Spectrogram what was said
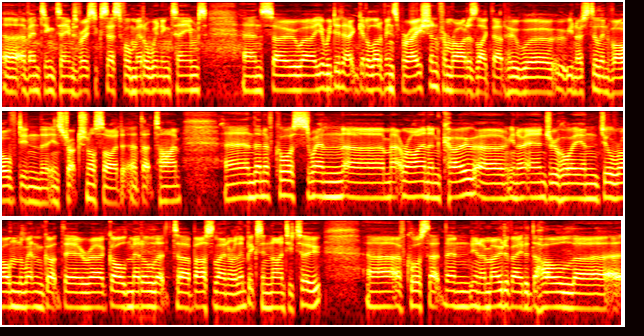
uh, eventing teams, very successful medal-winning teams, and so uh, yeah, we did get a lot of inspiration from riders like that who were you know still involved in the instructional side at that time, and then of course when uh, Matt Ryan and co. Uh, you know, Andrew Hoy and Gill Rolton went and got their uh, gold medal at uh, Barcelona Olympics in '92. Uh, of course, that then you know motivated the whole uh,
